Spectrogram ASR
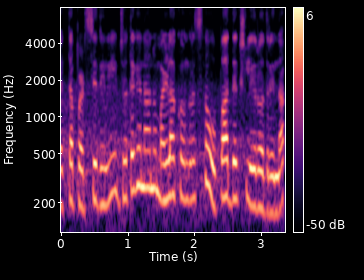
ವ್ಯಕ್ತಪಡಿಸಿದ್ದೀನಿ. ಜೊತೆಗೆ ನಾನು ಮಹಿಳಾ ಕಾಂಗ್ರೆಸ್ನ ಉಪಾಧ್ಯಕ್ಷಲಿರೋದ್ರಿಂದ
